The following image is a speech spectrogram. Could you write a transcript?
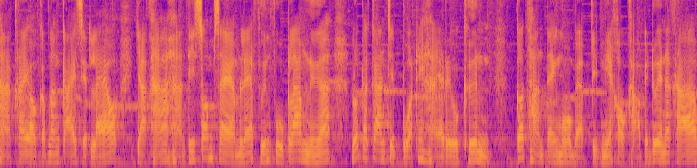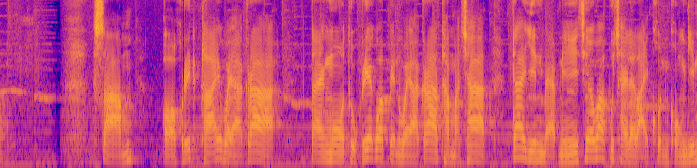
หากใครออกกำลังกายเสร็จแล้ว อยากหาอาหารที่ซ่อมแซมและฟื้นฟูกล้ามเนื้อ ลดอาการเจ็บปวดให้หายเร็วขึ้น ก็ทานแตงโมแบบติดเนื้อขาวไปด้วยนะครับ 3. ออกฤทธิ์คล้ายไวอากราแตงโมถูกเรียกว่าเป็นไวอากราธรรมชาติ ได้ยินแบบนี้เชื่อว่าผู้ชายหลาย ๆ คนคงยิ้ม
